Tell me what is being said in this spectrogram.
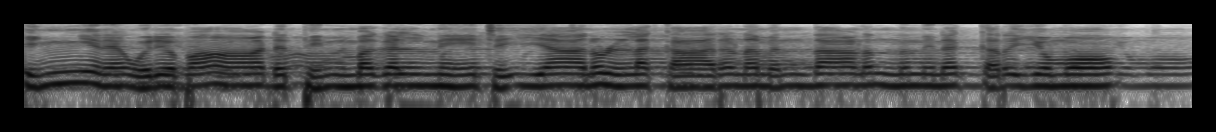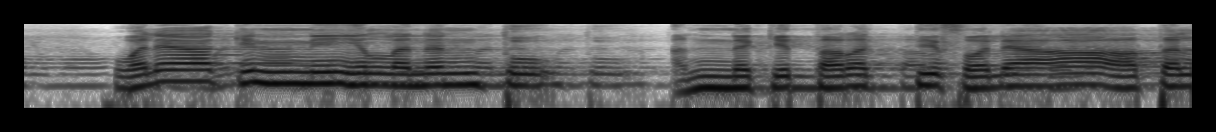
ഇങ്ങനെ ഒരുപാട് തിന്മകൾ നീ ചെയ്യാനുള്ള കാരണം എന്താണെന്ന് നിനക്കറിയുമോ? ലനന്തു തറക്തി സ്വലാത്തൽ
